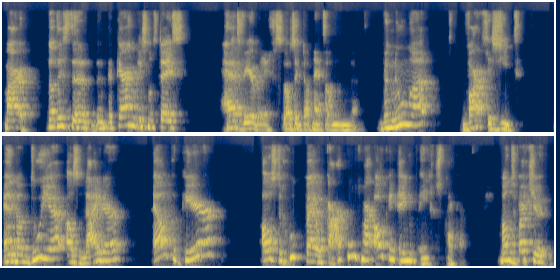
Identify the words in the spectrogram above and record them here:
Maar dat is de, de, kern is nog steeds het weerbericht, zoals ik dat net al noemde. Benoemen wat je ziet. En dat doe je als leider elke keer als de groep bij elkaar komt, maar ook in één op één gesprekken. Want wat je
